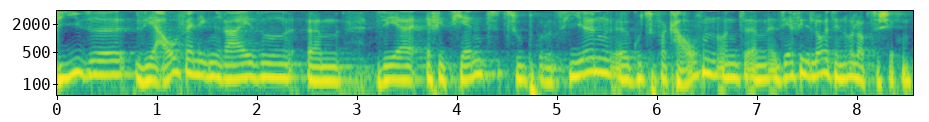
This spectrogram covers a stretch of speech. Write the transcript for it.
diese sehr aufwendigen Reisen ähm, sehr effizient zu produzieren, äh, gut zu verkaufen und ähm, sehr viele Leute in Urlaub zu schicken.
